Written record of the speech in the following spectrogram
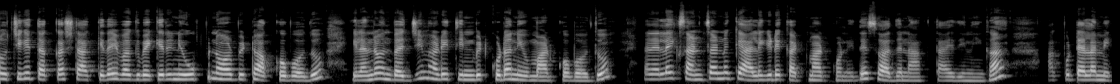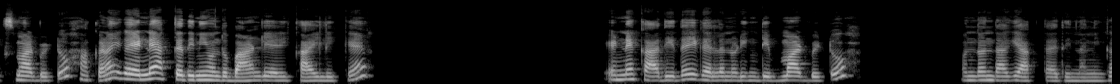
ರುಚಿಗೆ ತಕ್ಕಷ್ಟು ಹಾಕಿದೆ. ಇವಾಗ ಬೇಕಿದ್ರೆ ನೀವು ಉಪ್ಪು ನೋಡಿಬಿಟ್ಟು ಹಾಕ್ಕೋಬೋದು. ಇಲ್ಲಾಂದರೆ ಒಂದು ಬಜ್ಜಿ ಮಾಡಿ ತಿನ್ಬಿಟ್ಟು ಕೂಡ ನೀವು ಮಾಡ್ಕೋಬೋದು. ನಾನೆಲ್ಲ ಈಗ ಸಣ್ಣ ಸಣ್ಣಕ್ಕೆ ಆಲೂಗೆಡ್ಡೆ ಕಟ್ ಮಾಡ್ಕೊಂಡಿದ್ದೆ. ಸೊ ಅದನ್ನು ಹಾಕ್ತಾ ಇದ್ದೀನಿ ಈಗ. ಹಾಕ್ಬಿಟ್ಟೆಲ್ಲ ಮಿಕ್ಸ್ ಮಾಡಿಬಿಟ್ಟು ಹಾಕೋಣ. ಈಗ ಎಣ್ಣೆ ಹಾಕ್ತಾ ಇದ್ದೀನಿ ಒಂದು ಬಾಣಲಿಯಲ್ಲಿ ಕಾಯಲಿಕ್ಕೆ. ಎಣ್ಣೆ ಕಾದಿದೆ. ಈಗ ಎಲ್ಲ ನೋಡಿ ಹಿಂಗೆ ಡಿಬ್ ಮಾಡಿಬಿಟ್ಟು. ಒಂದೊಂದಾಗಿ ಹಾಕ್ತಾ ಇದ್ದೀನಿ ನಾನೀಗ.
